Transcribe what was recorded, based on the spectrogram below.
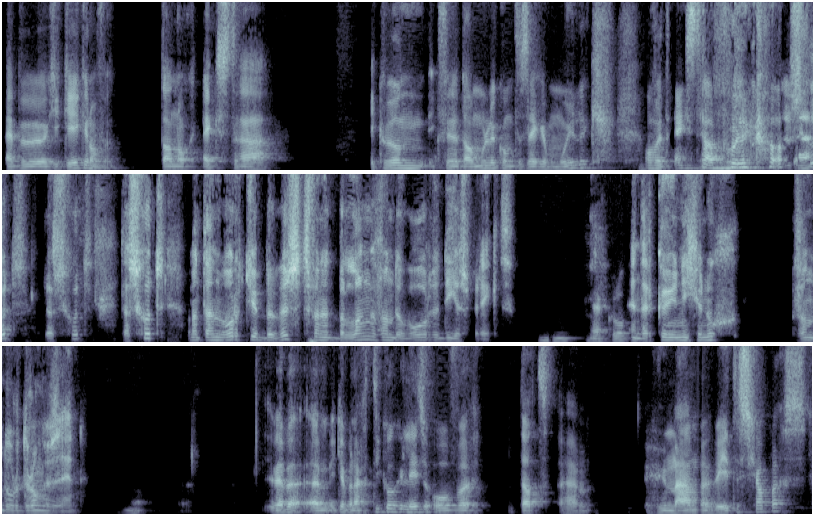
hebben we gekeken of het dan nog extra. Ik, wil, ik vind het al moeilijk om te zeggen moeilijk. Of het extra moeilijk Dat wordt. is goed, dat is goed. Dat is goed, want dan word je bewust van het belang van de woorden die je spreekt. Ja, klopt. En daar kun je niet genoeg van doordrongen zijn. We hebben, ehm, ik heb een artikel gelezen over dat ehm, humane wetenschappers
